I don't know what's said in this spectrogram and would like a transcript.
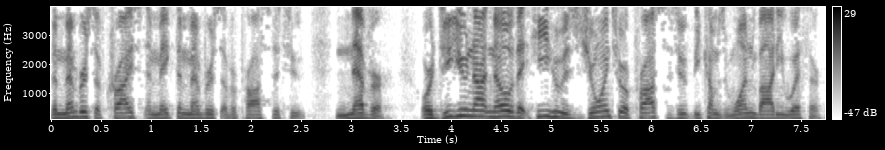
the members of Christ and make them members of a prostitute? Never. Or do you not know that he who is joined to a prostitute becomes one body with her?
